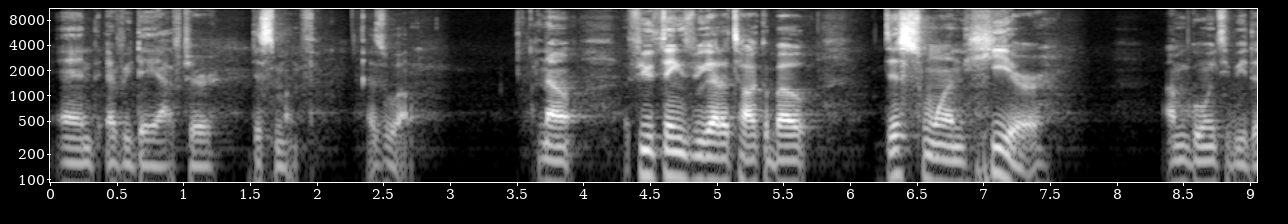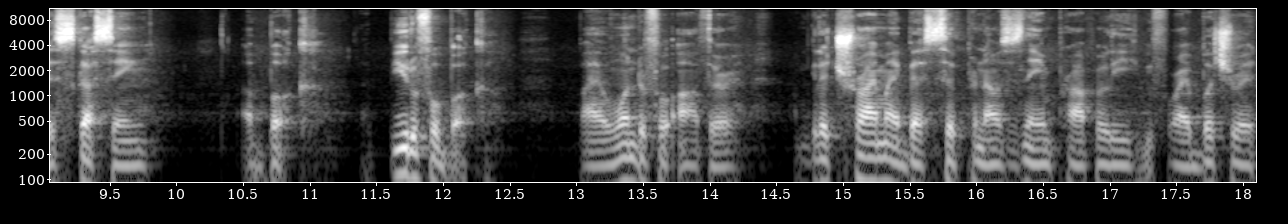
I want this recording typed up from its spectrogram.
and every day after this month as well. Now, a few things we got to talk about. This one here, I'm going to be discussing a book, a beautiful book by a wonderful author. I'm going to try my best to pronounce his name properly before I butcher it.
